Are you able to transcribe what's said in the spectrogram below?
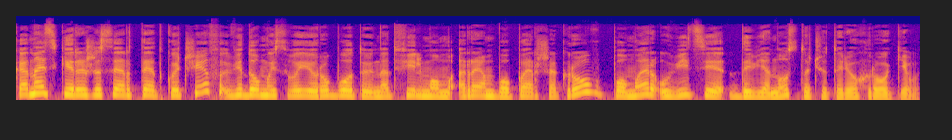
Канадський режисер Тед Кочев, відомий своєю роботою над фільмом Рембо Перша кров, помер у віці 94 років.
